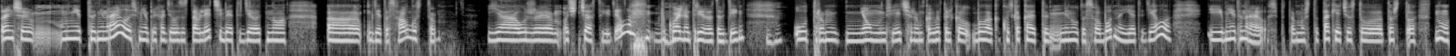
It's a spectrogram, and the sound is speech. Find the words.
раньше мне это не нравилось, мне приходилось заставлять себя это делать, но э, где-то с августа я уже очень часто ее делала, буквально три раза в день, утром, днем, вечером, когда только была хоть какая-то минута свободная, я это делала, и мне это нравилось, потому что так я чувствовала то, что, ну,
